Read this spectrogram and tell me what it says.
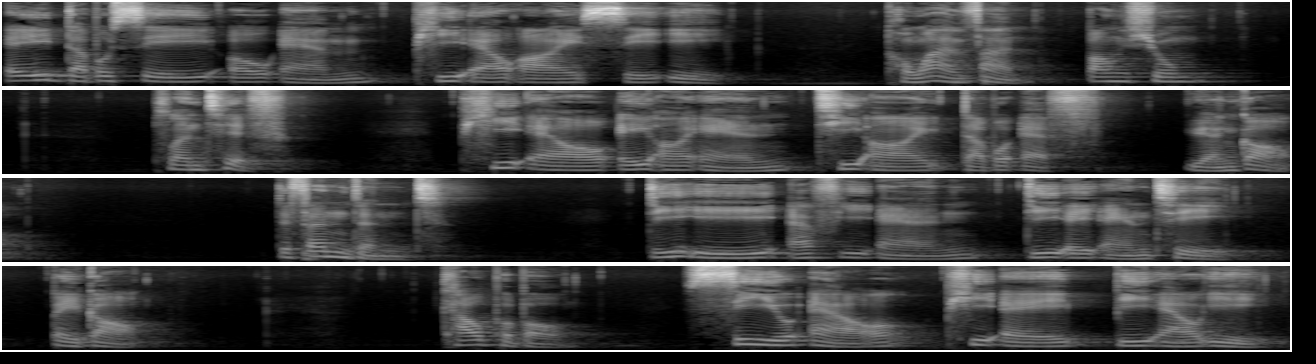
a w c o m p l i c e，同案犯、帮凶。plaintiff, p l a i n t i w f，原告。 defendant, d e f e n d a n t，被告。culpable, c u l p a b l e，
